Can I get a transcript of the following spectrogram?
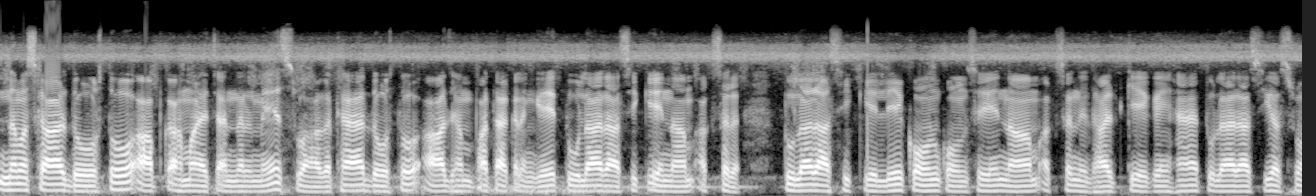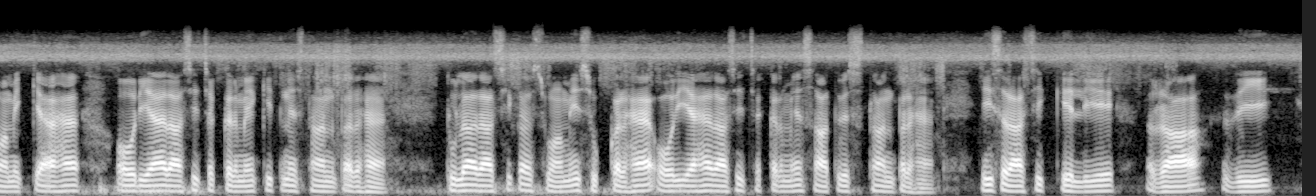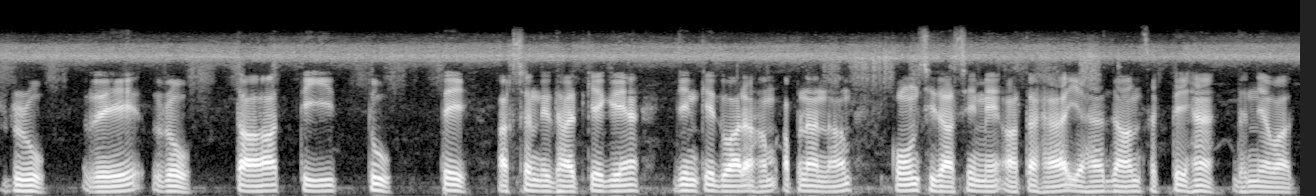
नमस्कार दोस्तों, आपका हमारे चैनल में स्वागत है। दोस्तों, आज हम पता करेंगे तुला राशि के नाम अक्सर तुला राशि के लिए कौन कौन से नाम अक्सर निर्धारित किए गए हैं? तुला राशि का स्वामी क्या है? और यह राशि चक्कर में कितने स्थान पर है? तुला राशि का स्वामी शुक्र है और यह राशि चक्कर में सातवें स्थान पर है। इस राशि के लिए रा, री, रू, रे, रो, ता, ती तु ते अक्षर निर्धारित किए गए हैं, जिनके द्वारा हम अपना नाम कौन सी राशि में आता है यह जान सकते हैं। धन्यवाद।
